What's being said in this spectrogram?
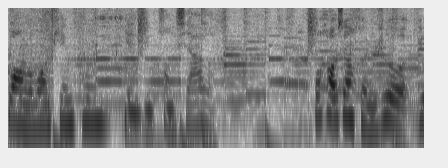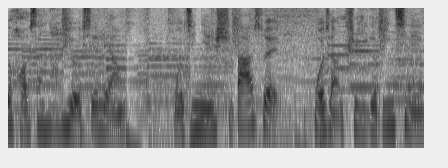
望了望天空，眼睛晃瞎了。我好像很热，又好像哪里有些凉。我今年十八岁，我想吃一个冰淇淋。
